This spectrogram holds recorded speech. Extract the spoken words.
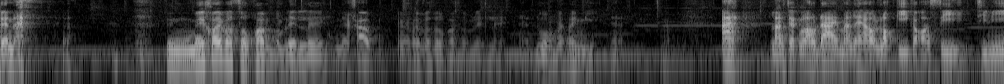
พื่อนๆนะซึ่งไม่ค่อยประสบความสำเร็จเลยนะครับ ไม่ค่อยประสบความสำเร็จเลยนะดวงไม่ค่อยมีนะครับอะหลังจากเราได้มาแล้วล็อกกี้กับออสซี่ทีนี้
